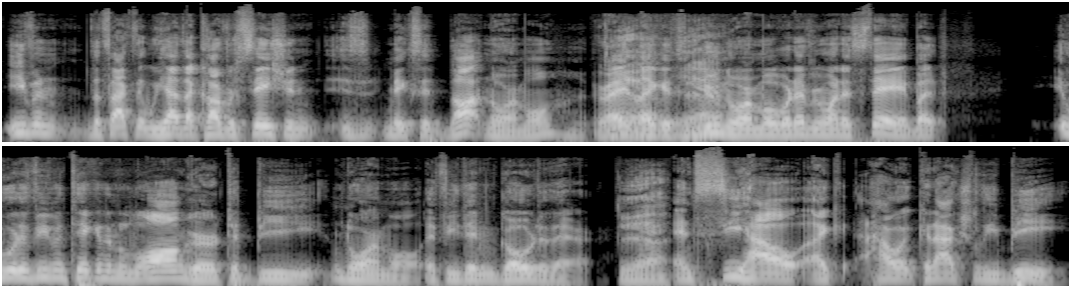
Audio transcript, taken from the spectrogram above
even the fact that we had that conversation is makes it not normal right Yeah, like it's a new normal whatever you want to say but it would have even taken him longer to be normal if he didn't go to there Yeah. and see how like how it can actually be,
